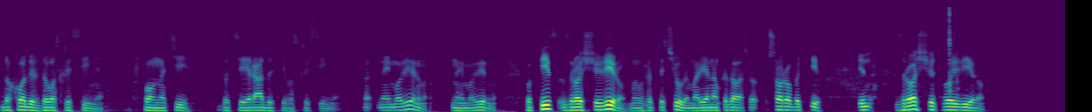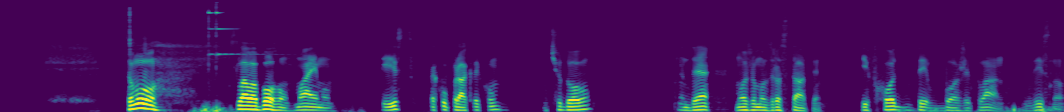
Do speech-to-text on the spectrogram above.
доходиш до Воскресіння в повноті, до цієї радості Воскресіння. Ну, Неймовірно, неймовірно. Бо піс зрощує віру. Ми вже це чули. Марія нам казала, що що робить піс? Він зрощує твою віру. Тому, слава Богу, маємо піст, таку практику чудову, де можемо зростати і входити в Божий план. Звісно,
